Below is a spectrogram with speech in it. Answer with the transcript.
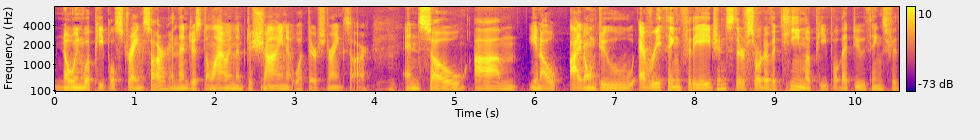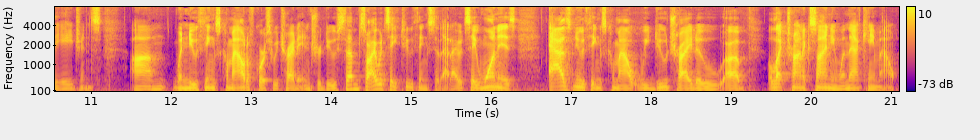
knowing what people's strengths are and then just allowing them to shine at what their strengths are. And so, um, you know, I don't do everything for the agents. There's sort of a team of people that do things for the agents. Um, when new things come out, of course, we try to introduce them. So I would say two things to that. I would say one is as new things come out, we do try to uh, electronic signing when that came out.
